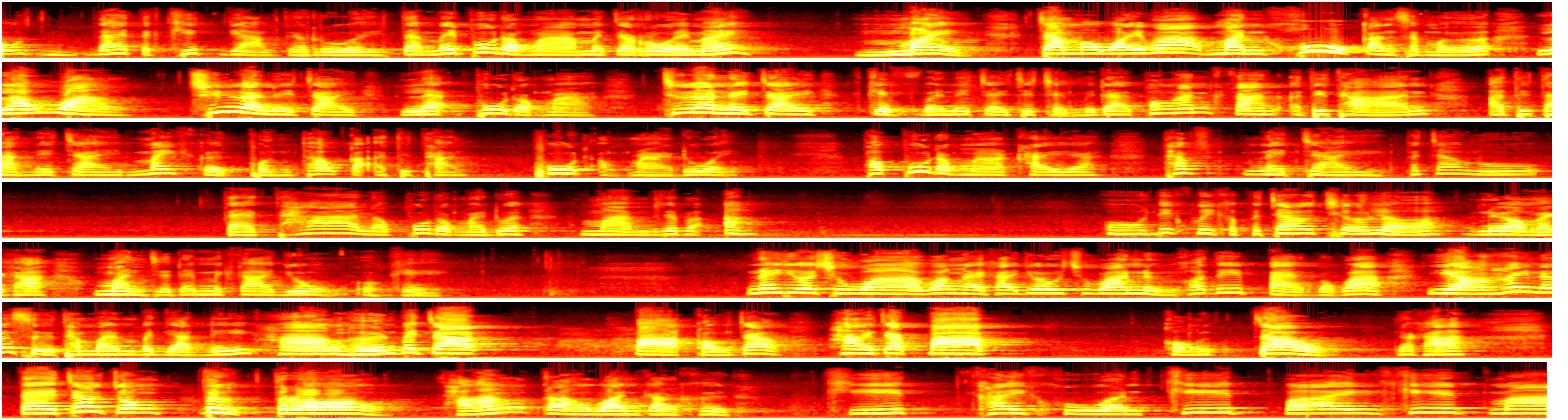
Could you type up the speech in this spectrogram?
ได้แต่คิดอยากจะรวย แต่ไม่พูดออกมามันจะรวยไหมไม่จำเอาไว้ว่ามันคู่กันเสมอระหว่าง เชื่อในใจและพูดออกมา เชื่อในใจเก็บไว้ในใจเฉยๆไม่ได้ เพราะงั้นการอธิษฐานอธิษฐานในใจไม่เกิดผลเท่ากับอธิษฐานพูดออกมาด้วยพอพูดออกมาใครอะถ้าในใจพระเจ้ารู้ แต่ถ้าเราพูดออกมาด้วยมันจะแบบอ้าวโอ้นี่คุยกับพระเจ้าเชียวเหรอเนื้อออกไหมคะ มันจะได้ไม่กล้ายุ่ง โอเค ในโยชูวาว่าไงคะโยชูวาหนึ่งข้อที่ 8 บอกว่า อย่าให้หนังสือธรรมบัญญัตินี้ ห่างเหินไปจากปากของเจ้า ห่างจากปากของเจ้านะคะ แต่เจ้าจงตึกตรองทั้งกลางวันกลางคืน คิดใครควรคิดไปคิดมา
